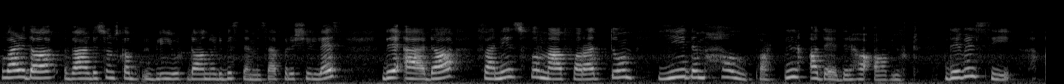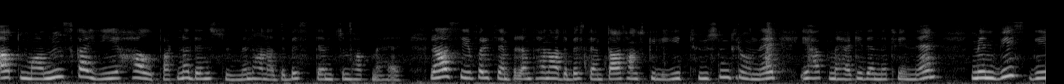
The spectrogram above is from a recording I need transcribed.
hakmeher. Hva er, da, hva er det som skal bli gjort da når de bestemmer seg for å skilles? Det er da, fanis for meg faradtum, gi dem halvparten av det dere har avgjort. Det vil si at mannen skal gi halvparten av den summen han hadde bestemt som hakmeher. La oss si for eksempel at han hadde bestemt at han skulle gi 1000 kroner i hakmeher til denne kvinnen, men hvis de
